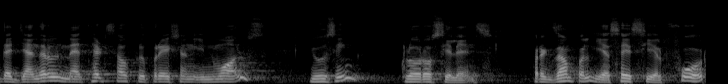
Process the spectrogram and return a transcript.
the general methods of preparation involves using chlorosilanes. For example, SiCl4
